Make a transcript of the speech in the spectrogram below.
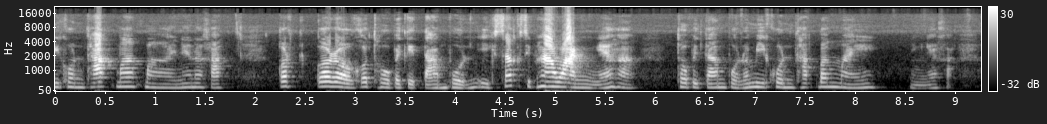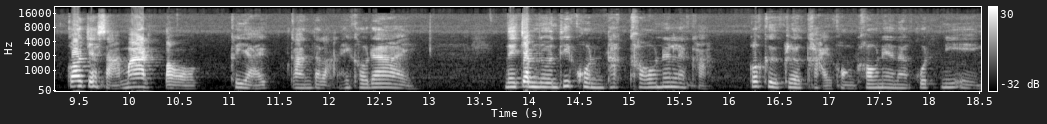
มีคนทักมากมายเนี่ยนะคะ ก็ก็เราก็โทรไปติดตามผลอีกสักสิบห้าวันอย่างเงี้ยค่ะ โทรไปตามผลว่ามีคนทักบ้างไหมอย่างเงี้ยค่ะ ก็จะสามารถต่อขยายการตลาดให้เขาได้ ในจำนวนที่คนทักเขานั่นแหละค่ะ ก็คือเครือข่ายของเขาในอนาคตนี่เอง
